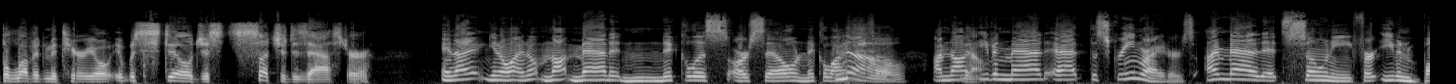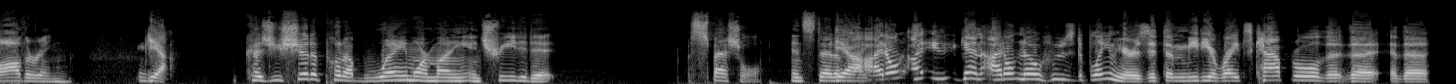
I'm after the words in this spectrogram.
beloved material, it was still just such a disaster. and I you know I don't, I'm not mad at Nicholas Arcel or Nikolaj No. Arcel. I'm not No. even mad at the screenwriters. I'm mad at Sony for even bothering Yeah. because you should have put up way more money and treated it special instead of Yeah, like, I don't. I again, I don't know who's to blame here. Is it the media rights capital, the the the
